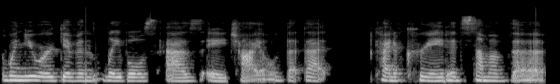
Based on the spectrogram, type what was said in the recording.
when you were given labels as a child that that kind of created some of the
